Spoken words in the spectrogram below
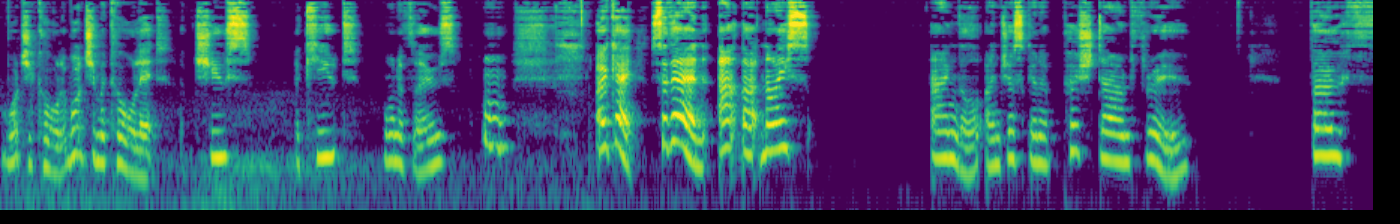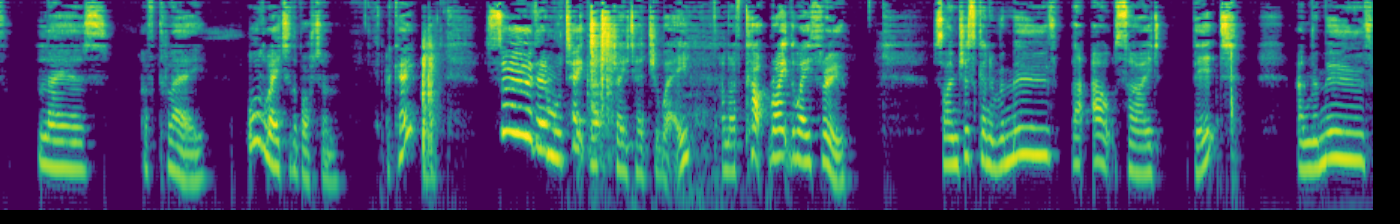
what do you call it? What do you call it? Obtuse? Acute? One of those. okay, so then at that nice angle, I'm just going to push down through both layers of clay all the way to the bottom. Okay, so then we'll take that straight edge away and I've cut right the way through. So I'm just going to remove that outside bit and remove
